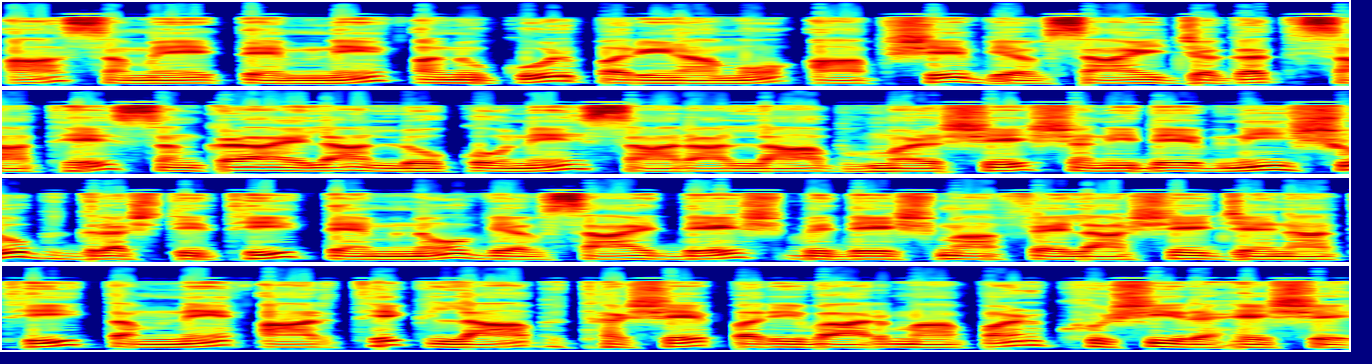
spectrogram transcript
આ સમયે તેમને અનુકૂળ પરિણામો આપશે. વ્યવસાય જગત સાથે સંકળાયેલા લોકોને સારા લાભ મળશે. શનિદેવની શુભ દ્રષ્ટિથી તેમનો વ્યવસાય દેશ વિદેશમાં ફેલાશે, જેનાથી તમને આર્થિક લાભ થશે, પરિવારમાં પણ ખુશી રહેશે.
